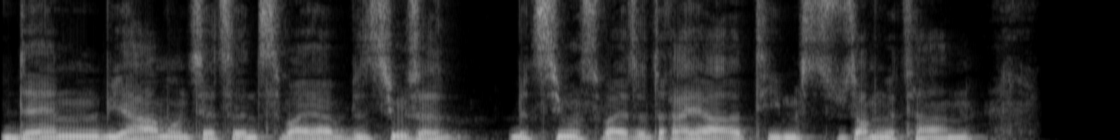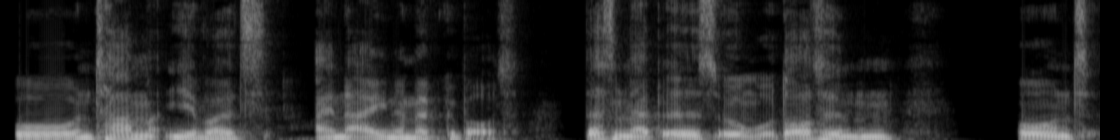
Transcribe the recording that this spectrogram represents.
Denn wir haben uns jetzt in Zweier- bzw. beziehungsweise Dreier-Teams zusammengetan und haben jeweils eine eigene Map gebaut. Dessen Map ist irgendwo dort hinten. Und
